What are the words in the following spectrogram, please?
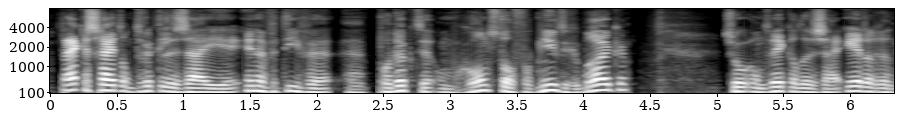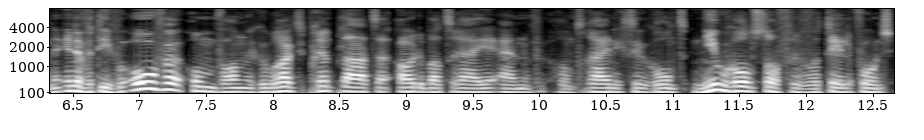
Op Eckersrijd ontwikkelen zij innovatieve producten om grondstoffen opnieuw te gebruiken. Zo ontwikkelden zij eerder een innovatieve oven om van gebruikte printplaten, oude batterijen en verontreinigde grond nieuwe grondstoffen voor telefoons,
